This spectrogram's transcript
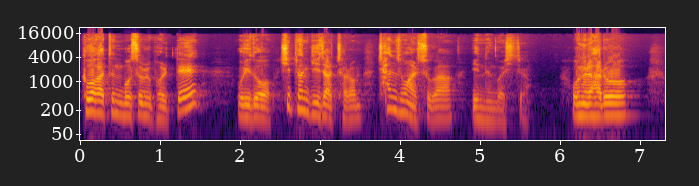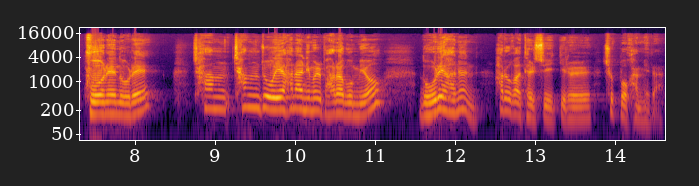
그와 같은 모습을 볼 때 우리도 시편 기자처럼 찬송할 수가 있는 것이죠. 오늘 하루 구원의 노래, 창, 창조의 하나님을 바라보며 노래하는 하루가 될 수 있기를 축복합니다.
